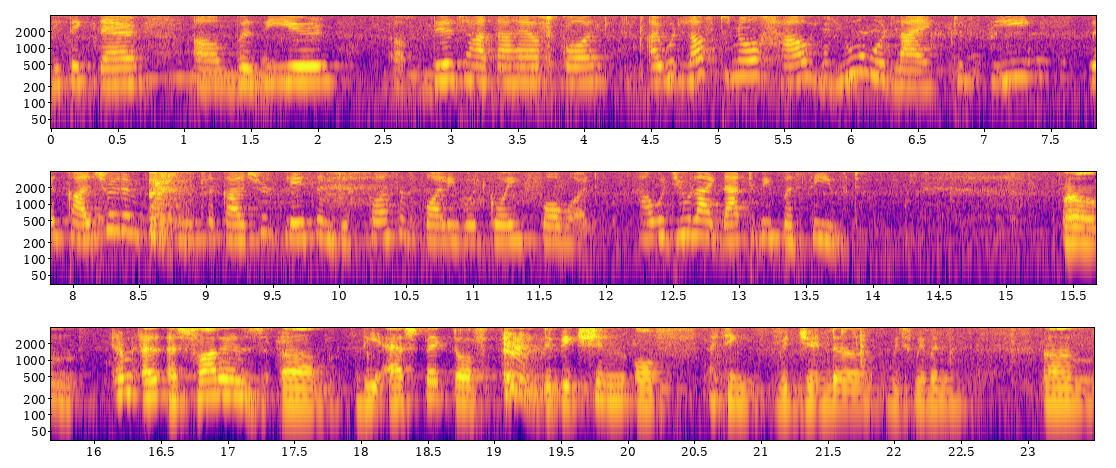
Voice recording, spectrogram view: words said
Hrithik there, uh, Wazir, uh, Dil Chahta Hai, of course. I would love to know how you would like to see the cultural importance, the cultural place and discourse of Bollywood going forward. How would you like that to be perceived? Um, as far as um, the aspect of depiction of, I think, with gender, with women, um,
